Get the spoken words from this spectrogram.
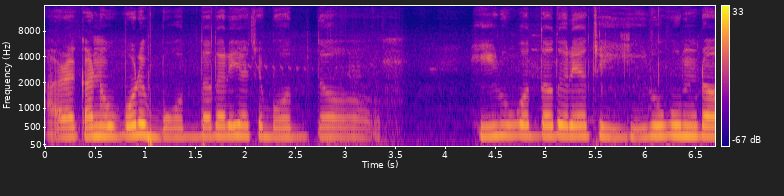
আর এখানে উপরে বদ্দা দাঁড়িয়ে আছে বদ্দা। হিরো বদ্দা দাঁড়িয়ে আছে হিরো গুন্ডা।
